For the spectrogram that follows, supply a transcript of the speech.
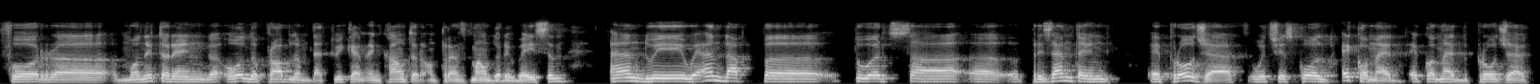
for uh, monitoring all the problem that we can encounter on transboundary basin. And we, we end up uh, towards uh, presenting a project which is called ecomed ecomed project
